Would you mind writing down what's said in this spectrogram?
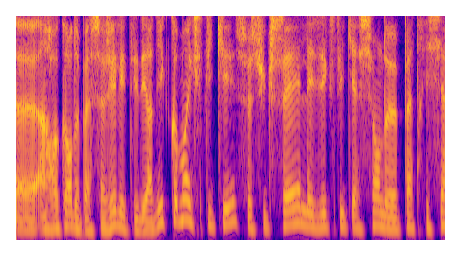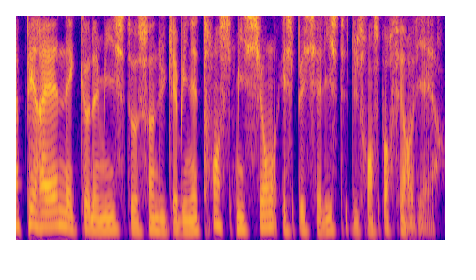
Euh, un record de passagers l'été dernier. Comment expliquer ce succès? Les explications de Patricia Perren, économiste au sein du cabinet Transmission et spécialiste du transport ferroviaire.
